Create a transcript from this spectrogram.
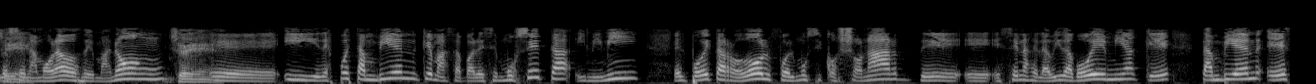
los enamorados de Manon. Sí. Eh, y después también, ¿qué más aparece? Museta y Mimi, el poeta Rodolfo, el músico Jonard de eh, Escenas de la Vida Bohemia, que también es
